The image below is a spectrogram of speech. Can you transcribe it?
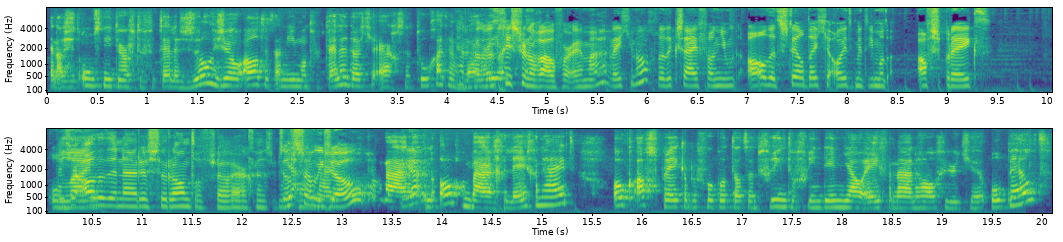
En als je het ons niet durft te vertellen, sowieso altijd aan iemand vertellen dat je ergens naartoe gaat. En Ja, daar hadden we het gisteren nog over, Emma. Weet je nog? Dat ik zei van, je moet altijd, stel dat je ooit met iemand afspreekt Dat online. je altijd in een restaurant of zo ergens. Dat sowieso. openbare, Ja. Een openbare gelegenheid. Ook afspreken bijvoorbeeld dat een vriend of vriendin jou even na een half uurtje opbelt.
